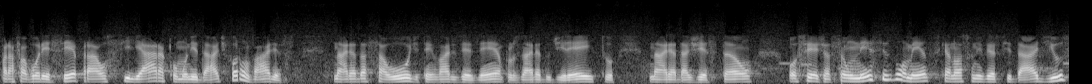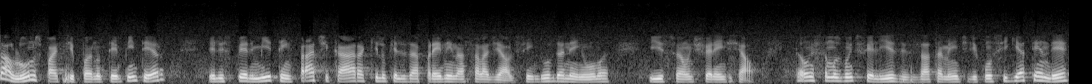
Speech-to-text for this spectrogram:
para favorecer, para auxiliar a comunidade foram várias. Na área da saúde tem vários exemplos, na área do direito, na área da gestão. Ou seja, são nesses momentos que a nossa universidade e os alunos participando o tempo inteiro, eles permitem praticar aquilo que eles aprendem na sala de aula. Sem dúvida nenhuma, isso é um diferencial. Então, estamos muito felizes exatamente de conseguir atender,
